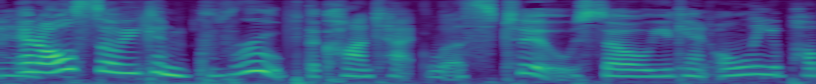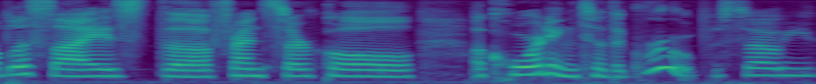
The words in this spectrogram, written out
And also, you can group the contact list too. So you can only publicize the friend circle according to the group. So you,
